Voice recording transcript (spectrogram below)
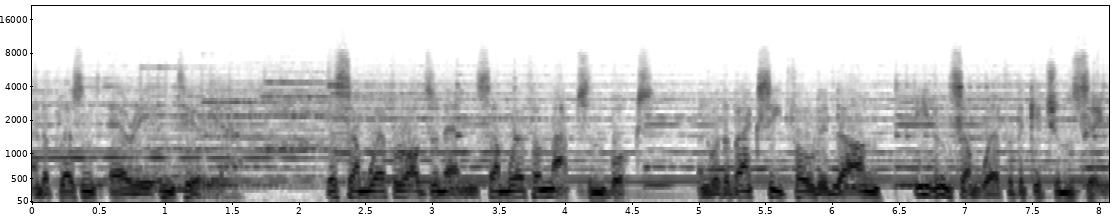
and a pleasant, airy interior. There's somewhere for odds and ends, somewhere for maps and books, and with the back seat folded down, even somewhere for the kitchen sink.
